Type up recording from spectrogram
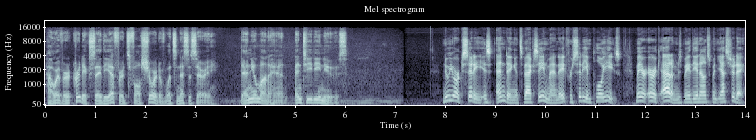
However, critics say the efforts fall short of what's necessary. Daniel Monahan, NTD News. New York City is ending its vaccine mandate for city employees. Mayor Eric Adams made the announcement yesterday.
